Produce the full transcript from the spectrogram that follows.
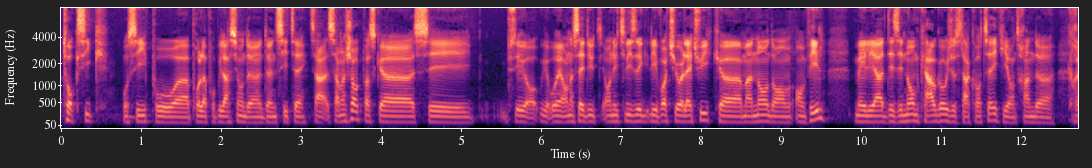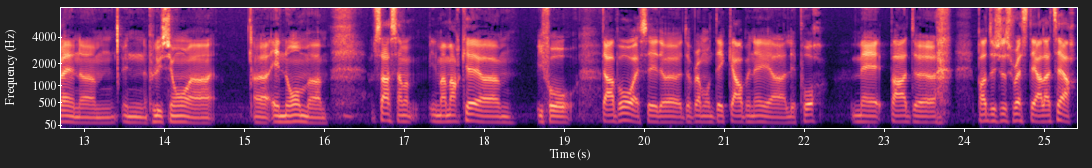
toxique aussi pour, euh, pour la population d'une cité. Ça, ça, me choque parce que c'est ouais, on essaie on utilise les voitures électriques euh, maintenant dans, en ville, mais il y a des énormes cargos juste à côté qui sont en train de créer une, euh, une pollution énorme. Ça, ça il m'a marqué. il faut d'abord essayer de, de, vraiment décarboner les ports, mais pas de, pas de juste rester à la terre.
